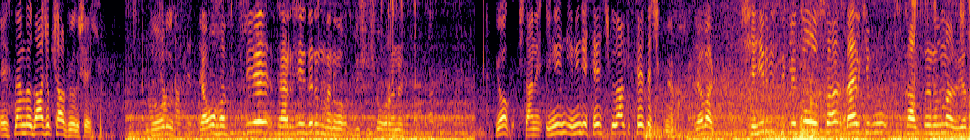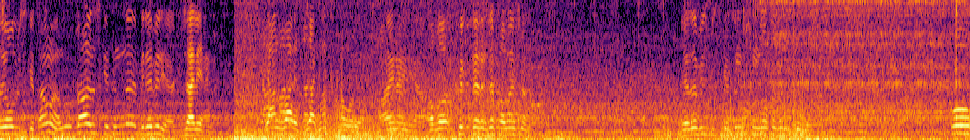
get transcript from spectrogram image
Eskiden böyle daha çok çarpıyordu şey. Doğru. Ya o hafifliğe tercih ederim ben o düşüş oranı. Yok işte hani inin, inince ses çıkıyor artık ses de çıkmıyor. Ya bak şehir bisikleti olsa belki bu katlanılmaz ya da yol bisikleti ama bu dağ bisikletinde birebir ya güzel yani. Yalnız var ya sıcak nasıl kavuruyor. Aynen ya hava 40 derece falan şu an. Ya da biz bisikletin üstünde o kadar hissediyoruz. Oo.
